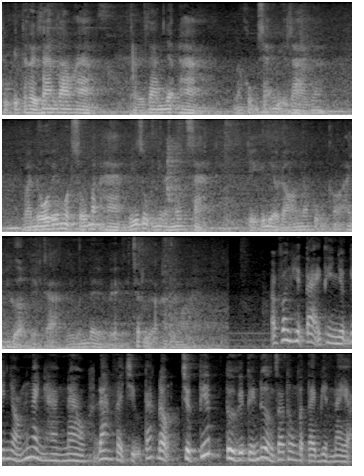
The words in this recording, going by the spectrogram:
thì cái thời gian giao hàng, thời gian nhận hàng nó cũng sẽ bị dài ra và đối với một số mặt hàng ví dụ như là nông sản thì cái điều đó nó cũng có ảnh hưởng đến cả cái vấn đề về chất lượng hàng hóa À, vâng, hiện tại thì những cái nhóm ngành hàng nào đang phải chịu tác động trực tiếp từ cái tuyến đường giao thông vận tải biển này ạ?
